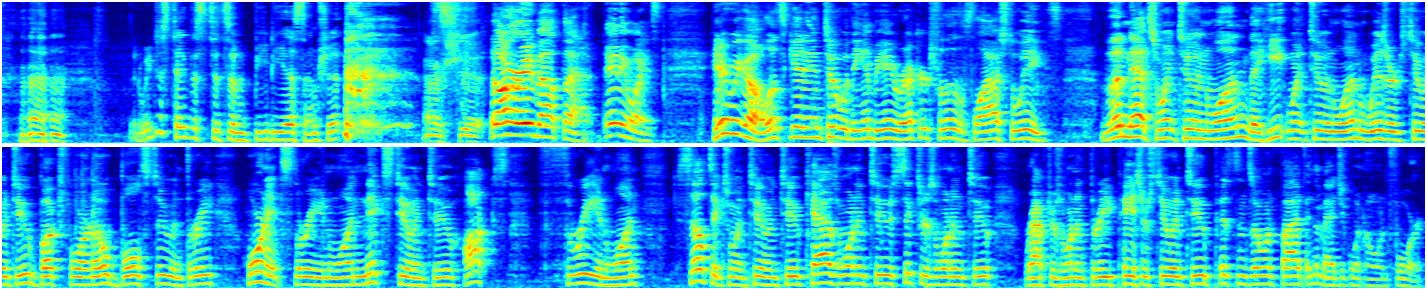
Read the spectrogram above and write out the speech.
Did we just take this to some BDSM shit? Oh shit. Sorry about that. Anyways, here we go. Let's get into it with the NBA records for this last week's. The Nets went two and one. The Heat went two and one. Wizards two and two. Bucks four and zero. Bulls two and three. Hornets three and one. Knicks two and two. Hawks three and one. Celtics went two and two. Cavs one and two. Sixers one and two. Raptors one and three. Pacers two and two. Pistons zero and five. And the Magic went zero and four.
